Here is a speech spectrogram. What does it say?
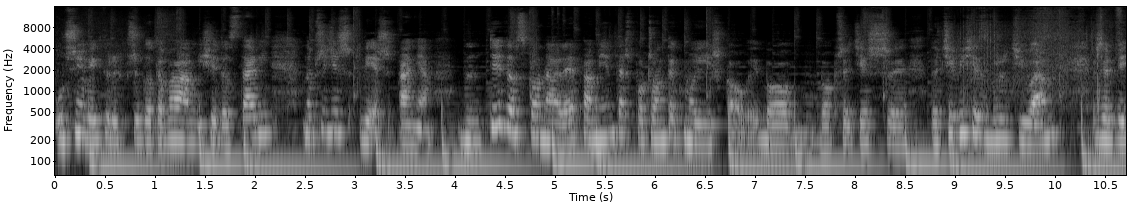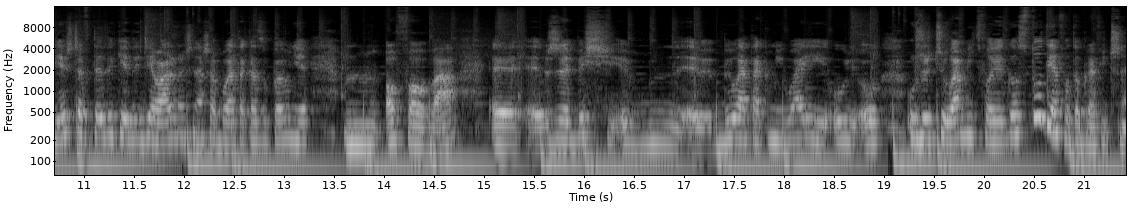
uczniowie, których przygotowałam i się dostali. No przecież wiesz, Ania, ty doskonale pamiętasz początek mojej szkoły, bo, bo przecież y, do ciebie się zwróciłam, żeby jeszcze wtedy, kiedy działalność nasza była taka zupełnie mm, ofowa, y, y, żebyś była tak miła i u, u, użyczyła mi twojego studia fotograficzna.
